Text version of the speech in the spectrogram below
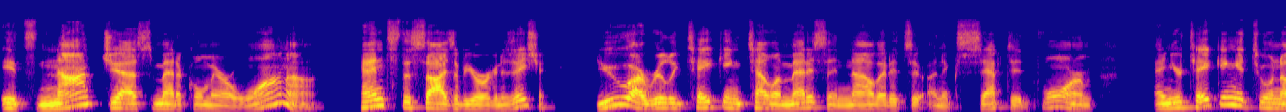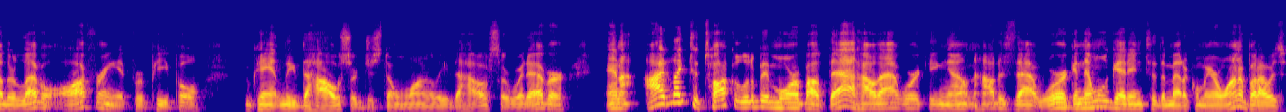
It's not just medical marijuana, hence the size of your organization. You are really taking telemedicine now that it's an accepted form and you're taking it to another level, offering it for people who can't leave the house or just don't want to leave the house or whatever. And I, would like to talk a little bit more about that, how that working out and how does that work? And then we'll get into the medical marijuana. But I was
